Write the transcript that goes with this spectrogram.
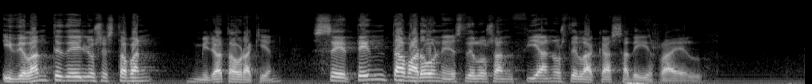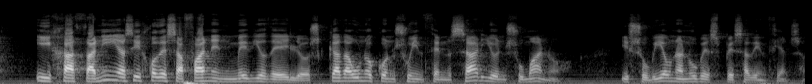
Y delante de ellos estaban, mirad ahora quién, setenta varones de los ancianos de la casa de Israel, y Hazanías, hijo de Safán, en medio de ellos, cada uno con su incensario en su mano, y subía una nube espesa de incienso.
